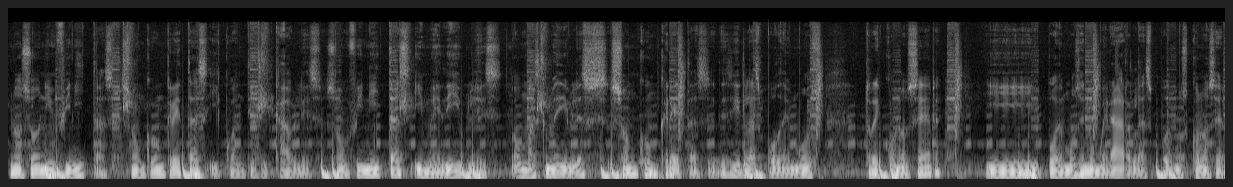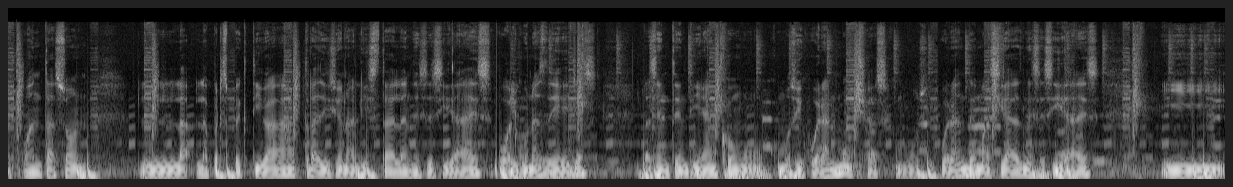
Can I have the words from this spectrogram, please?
no son infinitas, son concretas y cuantificables, son finitas y medibles, o más que medibles, son concretas, es decir, las podemos reconocer y podemos enumerarlas, podemos conocer cuántas son. La, perspectiva tradicionalista de las necesidades, o algunas de ellas, las entendían como, como si fueran muchas, como si fueran demasiadas necesidades y,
